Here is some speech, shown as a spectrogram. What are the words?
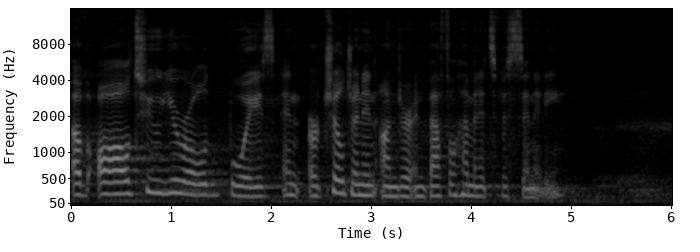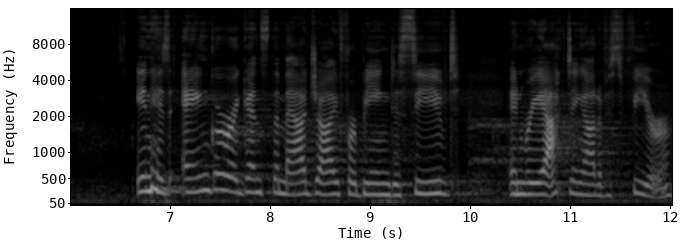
of all two year old boys and, or children and under in Bethlehem and its vicinity. In his anger against the Magi for being deceived and reacting out of his fear,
